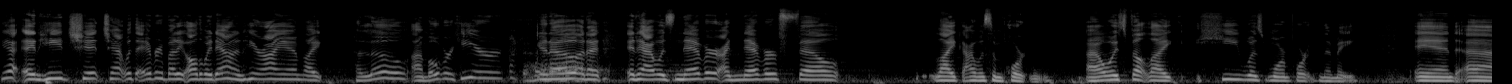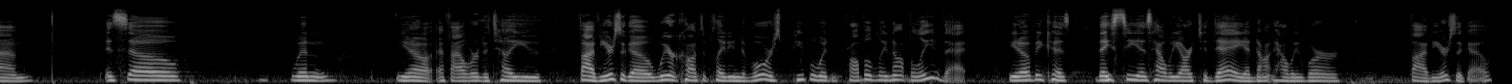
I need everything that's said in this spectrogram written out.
yeah, and he'd chit chat with everybody all the way down. And here I am, like. Hello, I'm over here, you know, and I and I was never, I never felt like I was important. I always felt like he was more important than me, and um, and so when you know if I were to tell you five years ago we were contemplating divorce, people would probably not believe that, you know, because they see us how we are today and not how we were five years ago,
